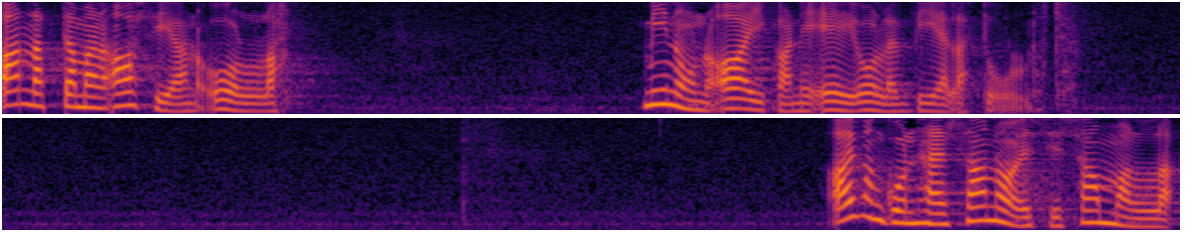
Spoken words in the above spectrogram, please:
Anna tämän asian olla. Minun aikani ei ole vielä tullut. Aivan kun hän sanoisi samalla,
